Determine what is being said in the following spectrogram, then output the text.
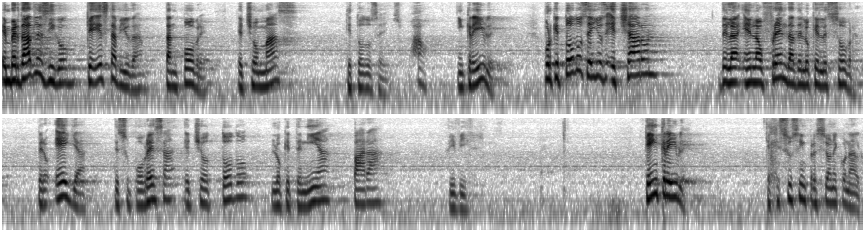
en verdad les digo que esta viuda tan pobre echó más que todos ellos. Wow, increíble. Porque todos ellos echaron en la ofrenda de lo que les sobra, pero ella de su pobreza echó todo lo que tenía para vivir. Qué increíble que Jesús se impresione con algo.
